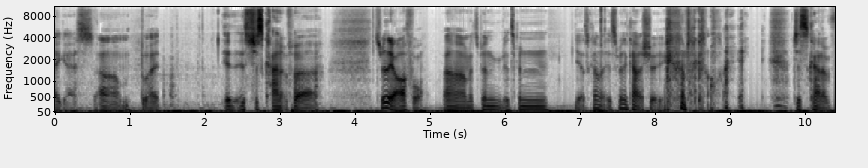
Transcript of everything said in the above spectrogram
I guess. Um, but it, it's just kind of uh, it's really awful. Um, it's been it's been yeah, it's kind of it's been kind of shitty. I'm not gonna lie. just kind of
